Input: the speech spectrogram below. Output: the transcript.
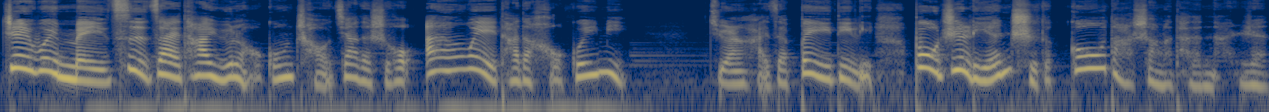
这位每次在她与老公吵架的时候安慰她的好闺蜜。居然还在背地里不知廉耻地勾搭上了她的男人，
